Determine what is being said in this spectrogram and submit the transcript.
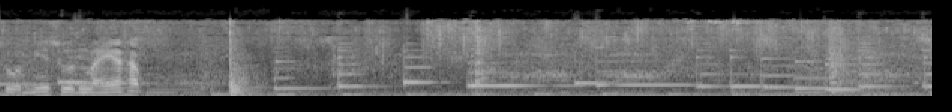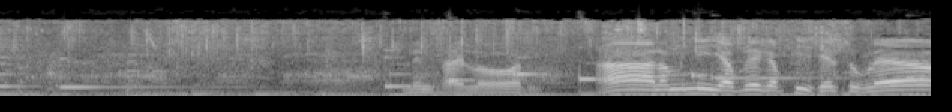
สูตรนี้สูตรใหม่นครับเล่นคลายร้อนอ่าน้องมินนี่อยากเล่นกับพี่เสนสุกแล้ว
